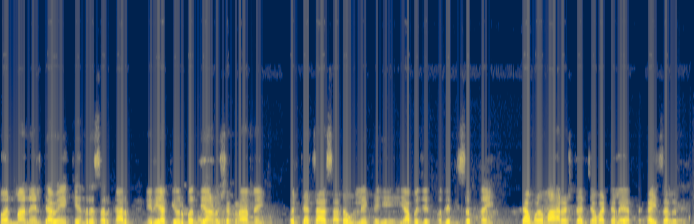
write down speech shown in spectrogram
मन मानेल त्यावेळी केंद्र सरकार निर्यातीवर बंदी आणू शकणार नाही. पण त्याचा साधा उल्लेखही या बजेटमध्ये दिसत नाही. त्यामुळं महाराष्ट्राच्या वाट्याला यातनं काही चालत नाही.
